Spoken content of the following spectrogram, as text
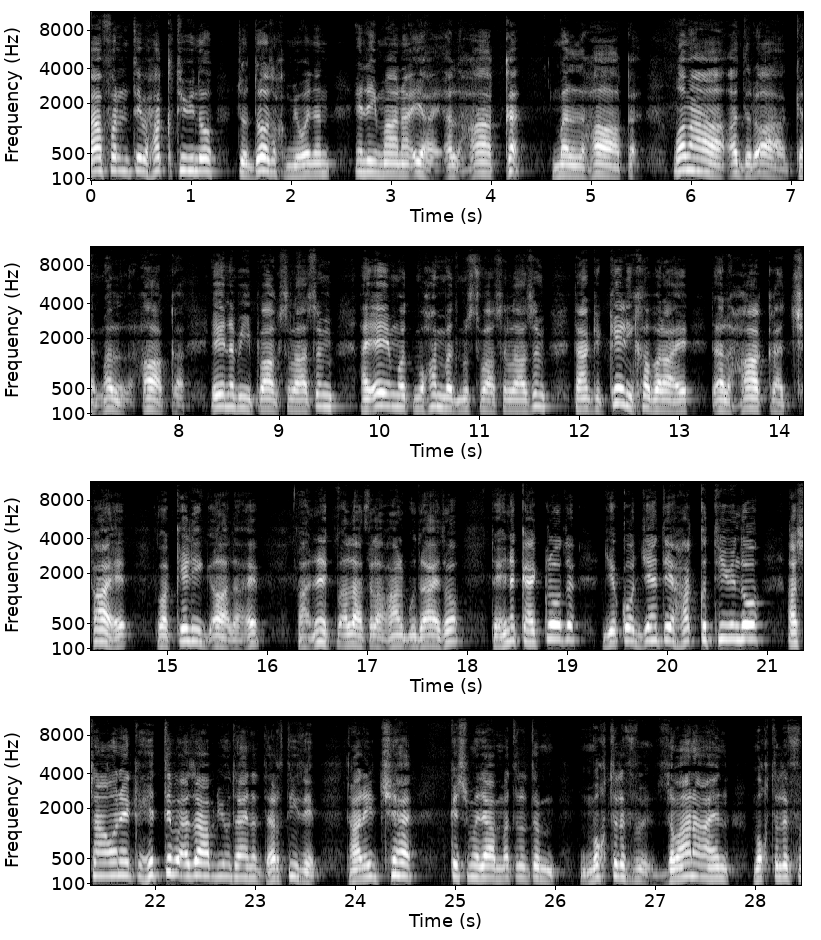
ڪافرن تي به حق ٿي ويندو جو دوز ۾ وڃن ان جي معنيٰ اها آهي ال هاڪ مهل هاڪ ڪمل هاڪ اي نبي پاڪ صلاح ۽ اي محمد محمد مصطفيٰ صلاح توهان کي ڪهڙي خبر آهي ته ال هاڪ ڇا آهي اها ڪهڙي ڳالهه آهي هاڻي الله تالا هاڻي ٻڌائي ٿو ته هن کان هڪڙو ته جيڪو جنهن تي حق ٿي ويندو اسان ان کي هتي به عذاب ڏيون ٿا هن ڌرتي تي هاڻي ڇهه قسم جا مطلب ته مختلف زمانا آهن مختلف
